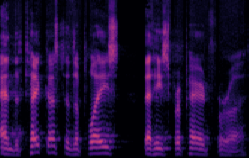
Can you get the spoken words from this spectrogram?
and to take us to the place that He's prepared for us.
